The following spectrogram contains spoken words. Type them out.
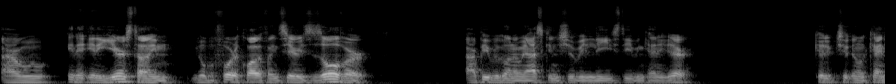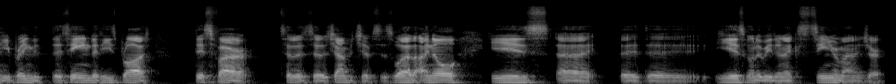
are we, in a, in a year's time, you know, before the qualifying series is over, are people going to be asking, should we leave Stephen Kenny there? Could, you know, can he bring the, the team that he's brought this far to the to the championships as well? I know he is uh, the the he is going to be the next senior manager,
